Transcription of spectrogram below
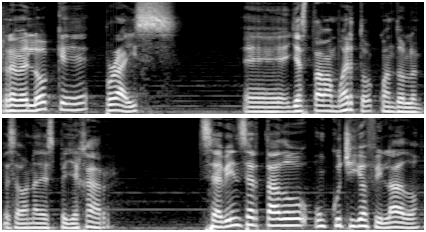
reveló que Price eh, ya estaba muerto cuando lo empezaron a despellejar. Se había insertado un cuchillo afilado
